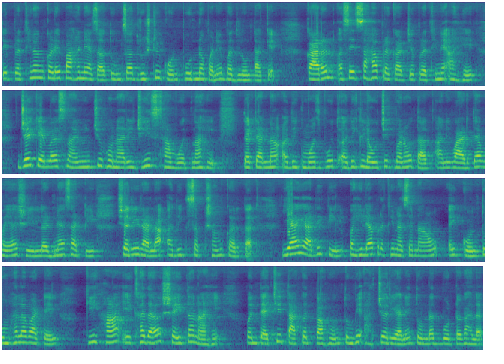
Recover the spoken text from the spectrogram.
ते प्रथिनांकडे पाहण्याचा तुमचा दृष्टिकोन पूर्णपणे बदलून टाकेल. कारण असे सहा प्रकारचे प्रथिने आहेत जे केवळ स्नायूंची होणारी झीज थांबवत नाही तर त्यांना अधिक मजबूत अधिक लवचिक बनवतात आणि वाढत्या वयाशी लढण्यासाठी शरीराला अधिक सक्षम करतात. या यादीतील पहिल्या प्रथिनाचं नाव ऐकून तुम्हाला वाटेल की हा एखादा शैतान आहे पण त्याची ताकद पाहून तुम्ही आश्चर्याने तोंडात बोटं घालाल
